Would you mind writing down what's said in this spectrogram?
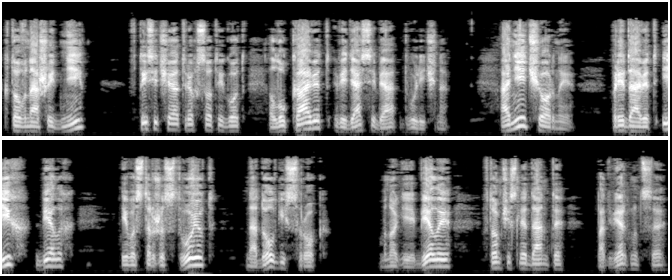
кто в наши дни, в 1300 год, лукавит, ведя себя двулично. Они, черные, придавят их, белых, и восторжествуют на долгий срок. Многие белые, в том числе Данте, подвергнутся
